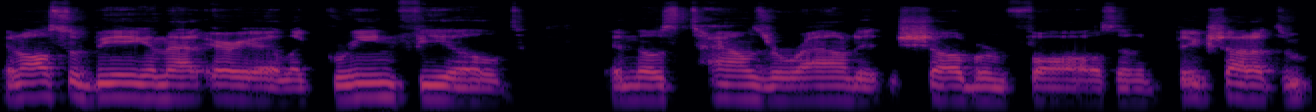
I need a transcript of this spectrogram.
and also being in that area like Greenfield and those towns around it, and Shelburne Falls, and a big shout out to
